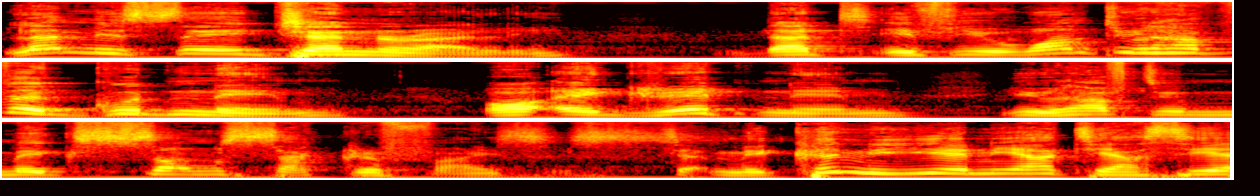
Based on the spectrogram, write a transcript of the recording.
Let me say generally that if you want to have a good name or a great name, you have to make some sacrifices. sɛ meka ne yie ne ate aseɛ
